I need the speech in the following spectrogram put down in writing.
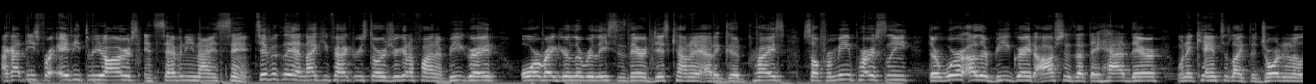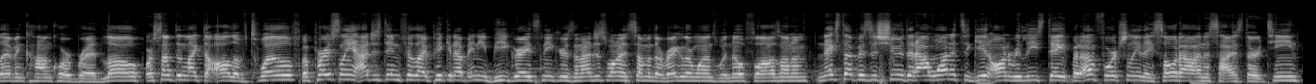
I got these for $83.79. Typically at Nike factory stores, you're gonna find a B grade or regular releases there discounted at a good price. So for me personally, there were other B grade options that they had there when it came to like the Jordan 11 Concord Bred Low or something like the Olive 12. But personally, I just didn't feel like picking up any B grade sneakers and I just wanted some of the regular ones with no flaws on them. Next up is a shoe that I wanted to get on release date, but unfortunately they sold out in a size 13.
